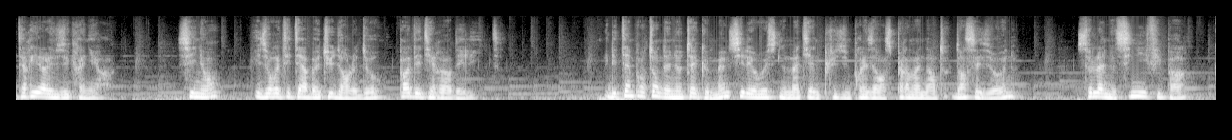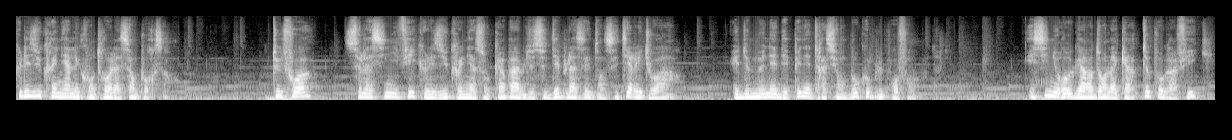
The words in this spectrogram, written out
derrière les Ukrainiens. Sinon, ils auraient été abattus dans le dos par des tireurs d'élite. Il est important de noter que même si les Russes ne maintiennent plus une présence permanente dans ces zones, cela ne signifie pas que les Ukrainiens les contrôlent à 100%. Toutefois, cela signifie que les Ukrainiens sont capables de se déplacer dans ces territoires et de mener des pénétrations beaucoup plus profondes. Et si nous regardons la carte topographique,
